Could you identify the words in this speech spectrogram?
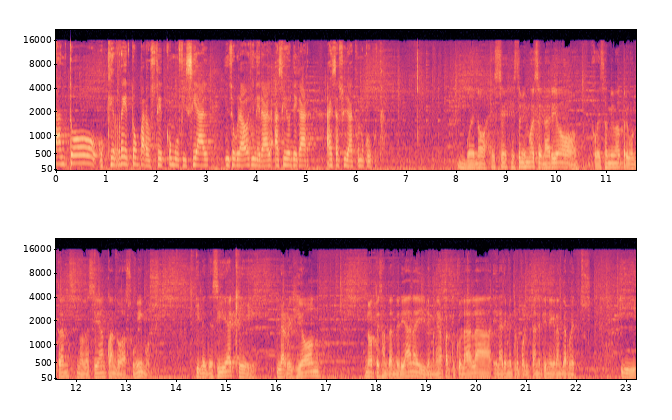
tanto o qué reto para usted como oficial en su grado general ha sido llegar a esa ciudad como Cúcuta? Bueno, este, mismo escenario o esas mismas preguntas nos las hacían cuando asumimos. Y les decía que la región norte santanderiana y de manera particular el área metropolitana tiene grandes retos y,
